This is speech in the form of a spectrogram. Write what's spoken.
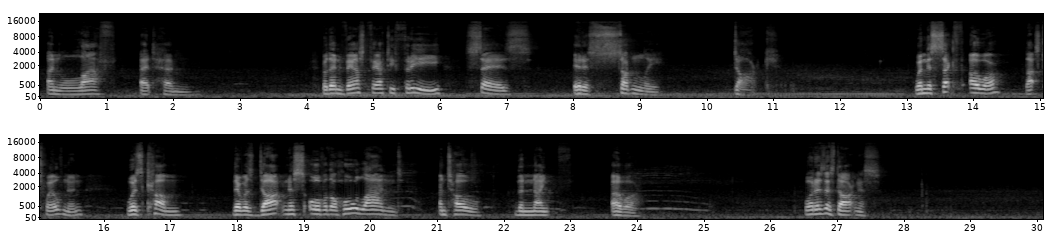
and laugh at him. But then verse 33 says, It is suddenly dark. When the sixth hour, that's 12 noon, was come, there was darkness over the whole land until the ninth hour. What is this darkness?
